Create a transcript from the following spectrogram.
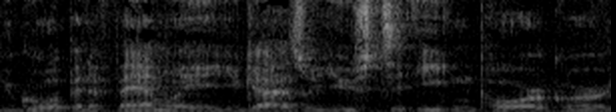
you grew up in a family, you guys were used to eating pork or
